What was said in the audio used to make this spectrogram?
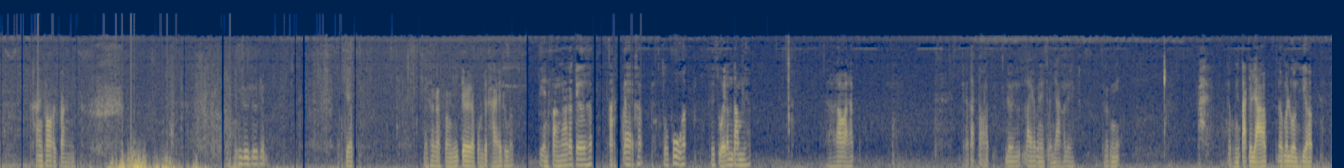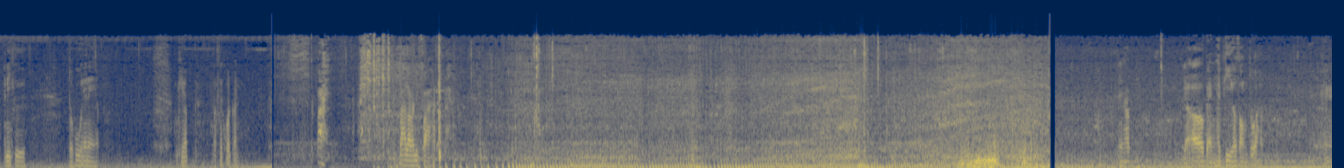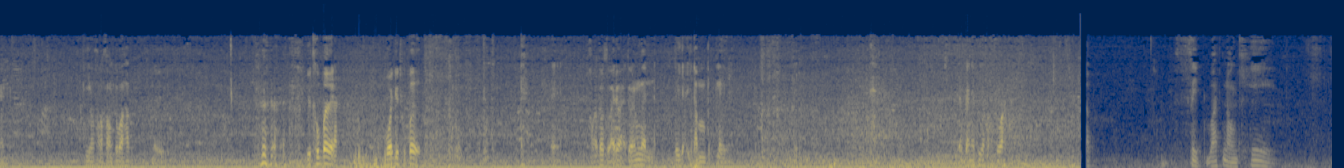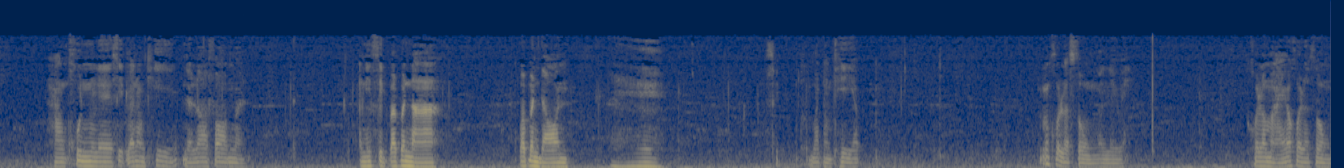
ข้างท่ออีกฝั่งดูดูดูเทียบเดี๋ยวถ้ากับฝั่งนี้เจอเดี๋ยวผมจะถ่ายให้ดูครับ เปลี่ยนฝั่งมาก็เจอครับ ตักแรกครับ ตัวผู้ครับ สวยๆดำๆเลยครับอ่าเราอครับ เดี๋ยวตัดต่อเดินไล่ไปในสวนยางเขาเลยแล้วตรงนี้เดี๋ยวผมตัดยาวๆครับแล้วมารวมทีเดียวครับ อันนี้คือตัวผู้แน่ๆครับ โอเคครับ ตักใส่ขวดก่อน ไปบ้านเราดีกว่านี่ครับ เดี๋ยวเอาแบ่งให้พี่เขาสองตัวครับพี่เขาสองตัวครับยูทูบเบอร์นะโบสยูทูบเบอร์ขอตัวสวยด้วยตัวน้ำเงินตัวใหญ่ดำปึ๊กเลยเดี๋ยวแบ่งให้พี่เขาสองตัว สิทธิ์วัดหนองเข้หางคุณมาเลยสิทธิ์วัดหนองเข้เดี๋ยวรอฟอร์มก่อน อันนี้สิทธิ์วัดบรรนาวัดบรรดอนสิทธิ์วัดหนองเข้ครับมันคนละทรงกันเลยเว้ยคนละหมายก็คนละทรง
